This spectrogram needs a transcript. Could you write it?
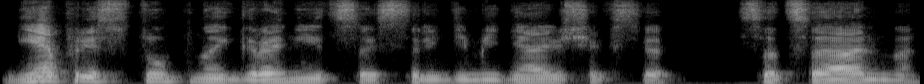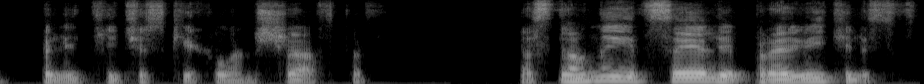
неприступной границей среди меняющихся социально-политических ландшафтов. Основные цели правительств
